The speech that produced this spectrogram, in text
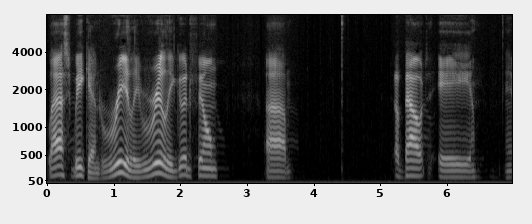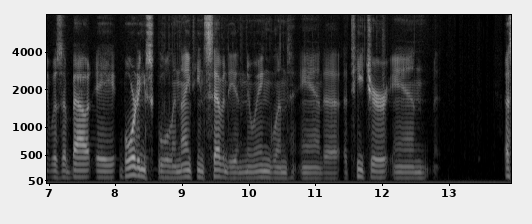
last weekend. Really, really good film. Um, about a it was about a boarding school in 1970 in New England and a, a teacher and a,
